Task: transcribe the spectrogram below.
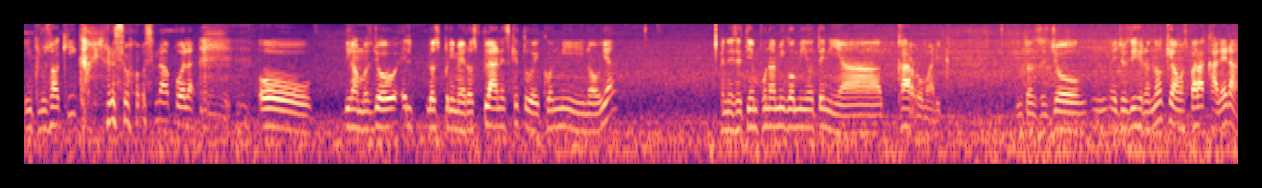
Incluso aquí, nos tomamos una pola. O, digamos, yo, los primeros planes que tuve con mi novia, en ese tiempo un amigo mío tenía carro, marica. Entonces yo, ellos dijeron, no, que vamos para calera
